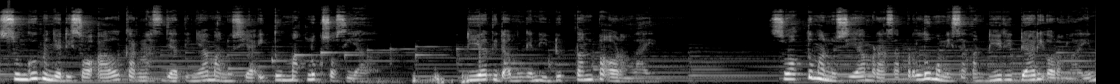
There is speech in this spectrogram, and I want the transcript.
Sungguh menjadi soal karena sejatinya manusia itu makhluk sosial. Dia tidak mungkin hidup tanpa orang lain. Sewaktu manusia merasa perlu memisahkan diri dari orang lain,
